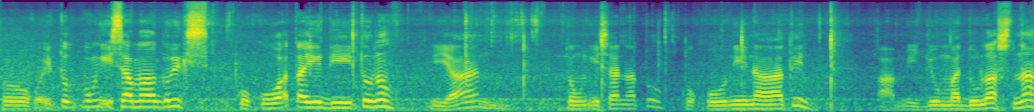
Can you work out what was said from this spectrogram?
So, ito pong isa mga gawiks, kukuha tayo dito, no? Yan. Itong isa na to, kukunin natin. Ah, medyo madulas na.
